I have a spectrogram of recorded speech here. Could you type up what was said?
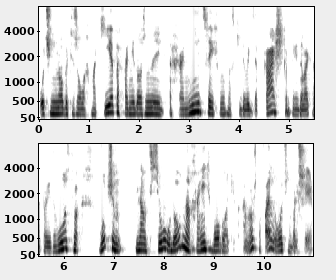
очень много тяжелых макетов, они должны где-то храниться, их нужно скидывать заказчикам, передавать на производство. В общем, нам все удобно хранить в облаке, потому что файлы очень большие.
